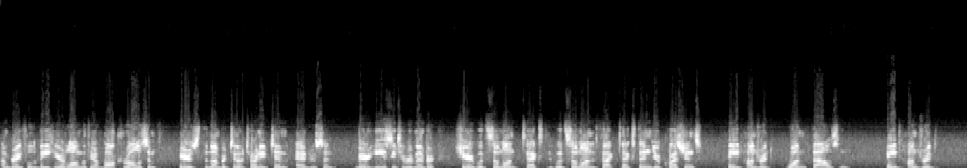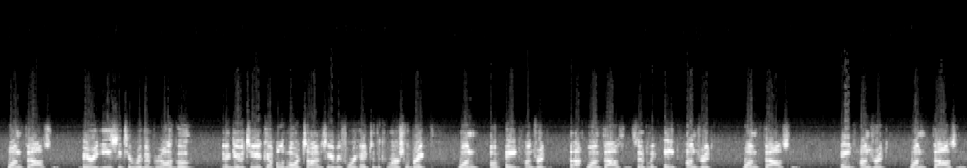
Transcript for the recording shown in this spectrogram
I'm grateful to be here along with you. I'm Mark Carlson. Here's the number to attorney Tim Anderson. Very easy to remember. Share it with someone, text it with someone. In fact, text in your questions 800 1000. 800 1000. Very easy to remember. I'll go uh, give it to you a couple of more times here before we head to the commercial break. One oh, 800 uh, 1000. Simply 800 1000. 800 1000.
